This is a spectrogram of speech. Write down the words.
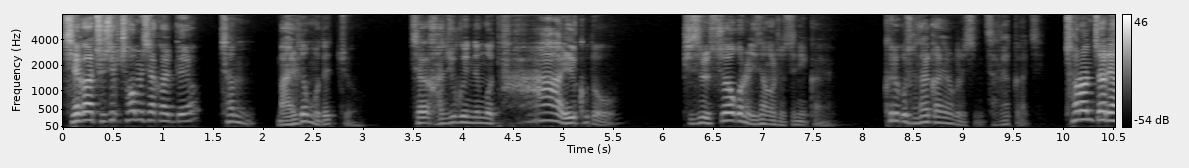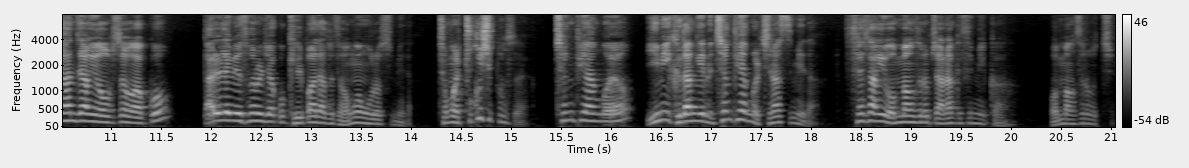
제가 주식 처음 시작할 때요? 참 말도 못했죠. 제가 가지고 있는 거 다 잃고도 빚을 수억 원을 이상을 줬으니까요. 그리고 자살까지 하고 그랬습니다. 자살까지. 천 원짜리 한 장이 없어갖고 딸내미 손을 잡고 길바닥에서 엉엉 울었습니다. 정말 죽고 싶었어요. 창피한 거요? 이미 그 단계는 창피한 걸 지났습니다. 세상이 원망스럽지 않았겠습니까? 원망스러웠죠.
